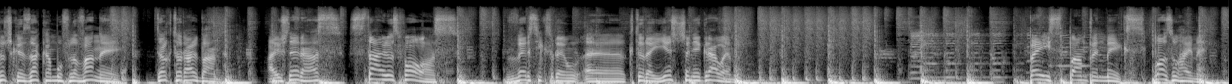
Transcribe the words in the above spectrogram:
troszeczkę zakamuflowany Dr. Alban. A już teraz Stylus Force w wersji, której, e, której jeszcze nie grałem. Bass Pump Mix. Posłuchajmy.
